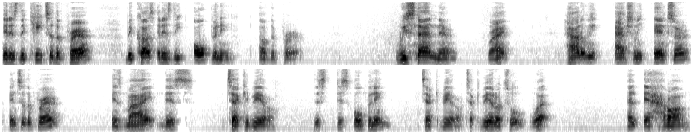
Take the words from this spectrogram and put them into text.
it is the key to the prayer because it is the opening of the prayer we stand there right how do we actually enter into the prayer is by this takbira this this opening takbira takbira to what al-ihram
